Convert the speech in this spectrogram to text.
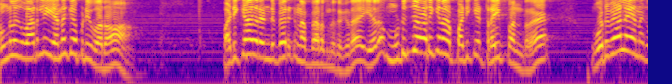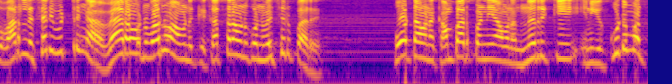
உங்களுக்கு வரல எனக்கு எப்படி வரும்? படிக்காத ரெண்டு பேருக்கு நான் பிறந்திருக்கிறேன். ஏதோ முடிஞ்ச வரைக்கும் நான் படிக்க ட்ரை பண்ணுறேன் ஒருவேளை எனக்கு வரல சரி விட்டுருங்க. வேற ஒன்று வரும் அவனுக்கு. கத்திர அவனுக்கு ஒன்று வச்சுருப்பாரு. போட்டு அவனை கம்பேர் பண்ணி அவனை நெருக்கி இன்னைக்கு குடும்பம்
